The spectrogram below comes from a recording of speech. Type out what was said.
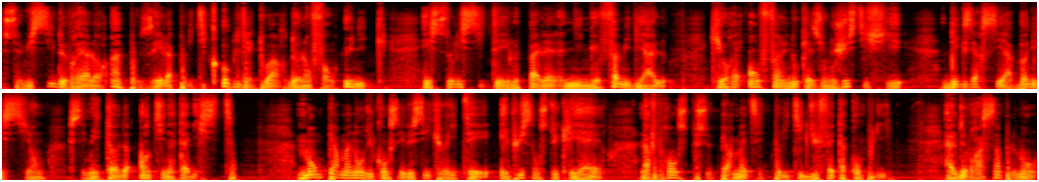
Celui-ci devrait alors imposer la politique obligatoire de l'enfant unique et solliciter le planning familial qui aurait enfin une occasion justifiée d'exercer à bon escient ses méthodes antinatalistes. Membre permanent du Conseil de sécurité et puissance nucléaire, la France peut se permettre cette politique du fait accompli. Elle devra simplement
